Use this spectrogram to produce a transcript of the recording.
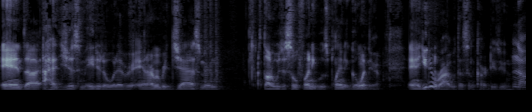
And uh, I had just made it or whatever, and I remember Jasmine. I thought it was just so funny. We Was planning going there, and you didn't ride with us in the car, did you? No.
